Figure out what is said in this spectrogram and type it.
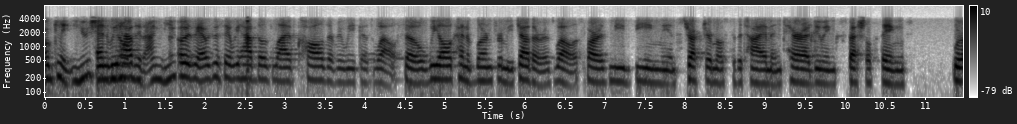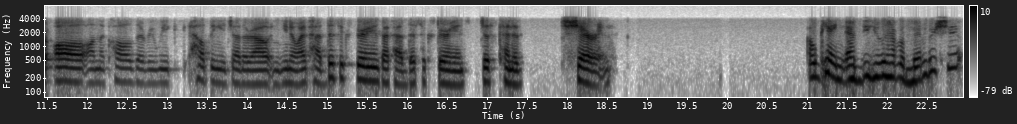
Okay, you should And we have- that I'm u- Oh, I was going to say we have those live calls every week as well. So we all kind of learn from each other as well, as far as me being the instructor most of the time and Tara doing special things. We're all on the calls every week helping each other out. And, you know, I've had this experience, I've had this experience, just kind of sharing. Okay, now do you have a membership?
